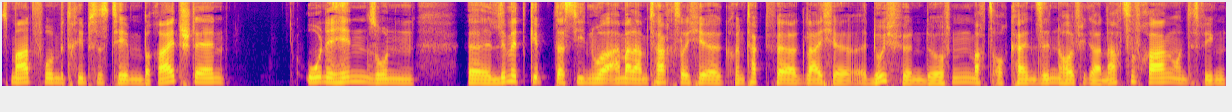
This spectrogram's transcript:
Smartphone-Betriebssystemen bereitstellen, ohnehin so ein äh, Limit gibt, dass die nur einmal am Tag solche Kontaktvergleiche äh, durchführen dürfen, macht es auch keinen Sinn, häufiger nachzufragen und deswegen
